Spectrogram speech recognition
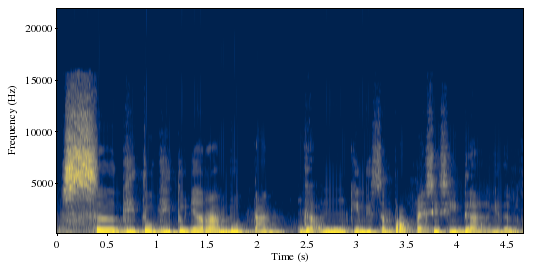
Segitu-gitunya rambutan nggak mungkin disemprot pestisida gitu loh.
